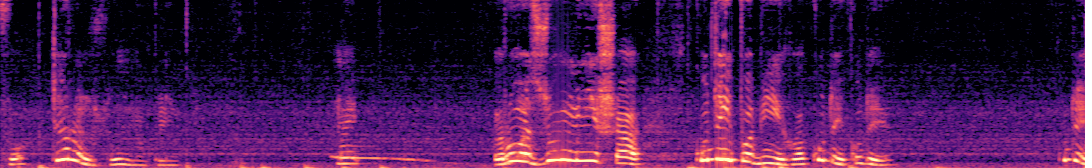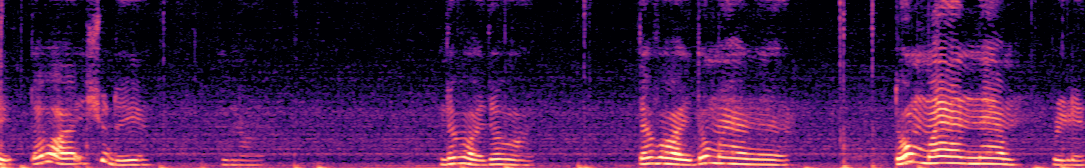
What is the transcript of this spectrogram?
Фу, ти розумна, блін. Най... Розумніша. Куди побігла? Куди, куди? Куди? Давай, сюди. Давай, давай. Давай, до мене. До мене. Блін.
